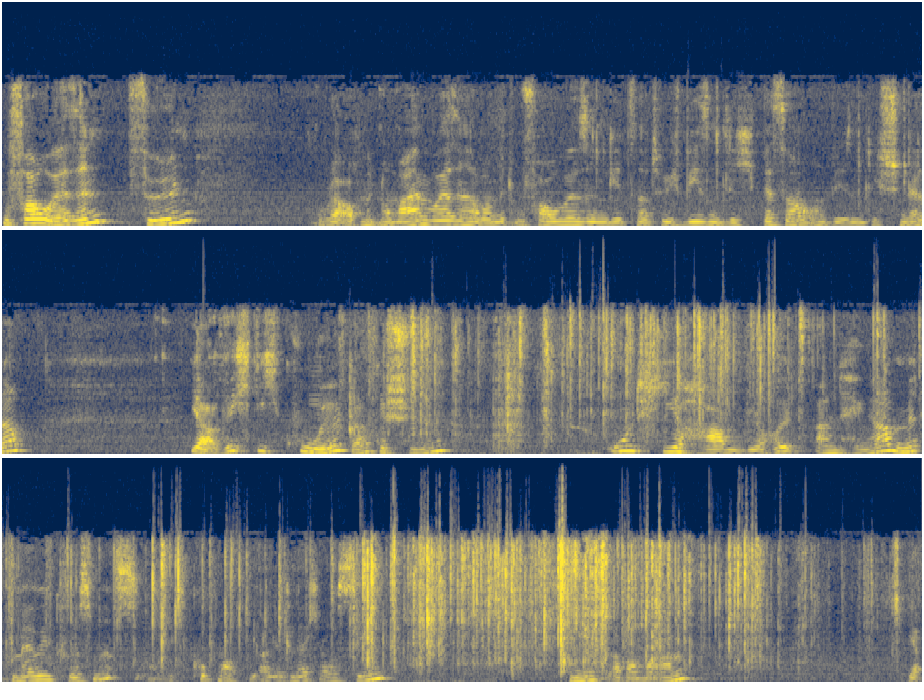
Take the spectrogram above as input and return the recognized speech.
UV-Resin füllen oder auch mit normalem Resin, aber mit UV-Resin geht es natürlich wesentlich besser und wesentlich schneller. Ja, richtig cool, Dankeschön. Und hier haben wir Holzanhänger mit Merry Christmas. Ich gucke mal, ob die alle gleich aussehen. Ich nehme es aber mal an. Ja,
